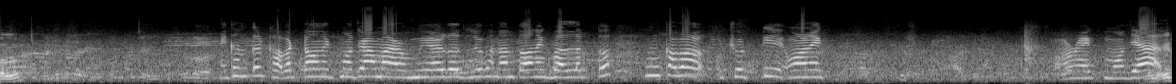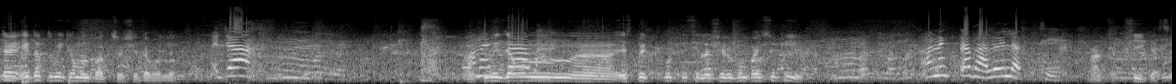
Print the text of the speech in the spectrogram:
বলো। এখানকার খাবারটা অনেক মজা। আমার মেয়ের দাদু যখন আনতো অনেক ভালো লাগতো। খাবার সত্যি অনেক অনেক মজা। এটা এটা তুমি কেমন পাচ্ছ সেটা বলো। এটা তুমি যেমন এক্সপেক্ট করতেছিলে সেরকম পাইছো কি? অনেকটা ভালোই লাগছে। আচ্ছা ঠিক আছে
